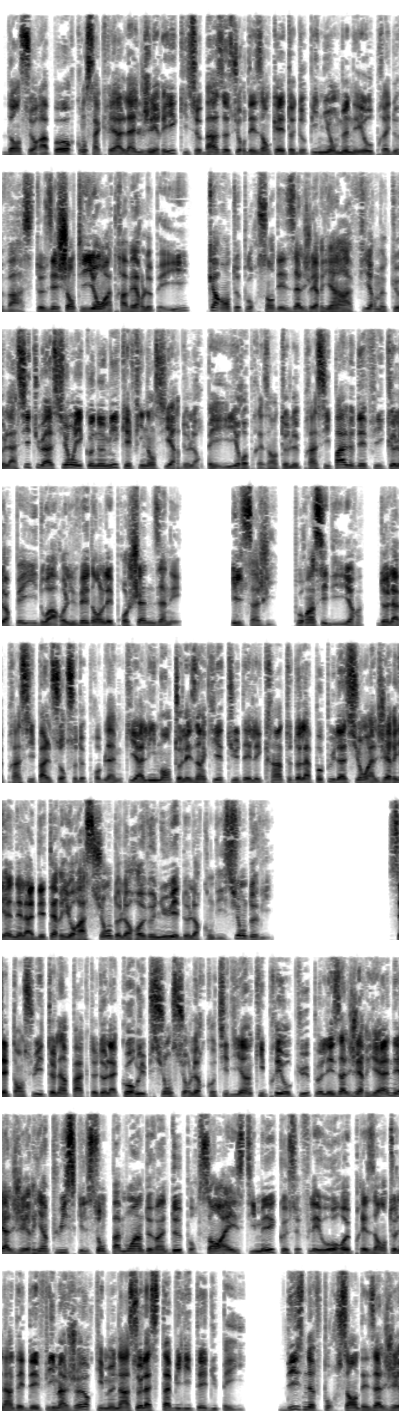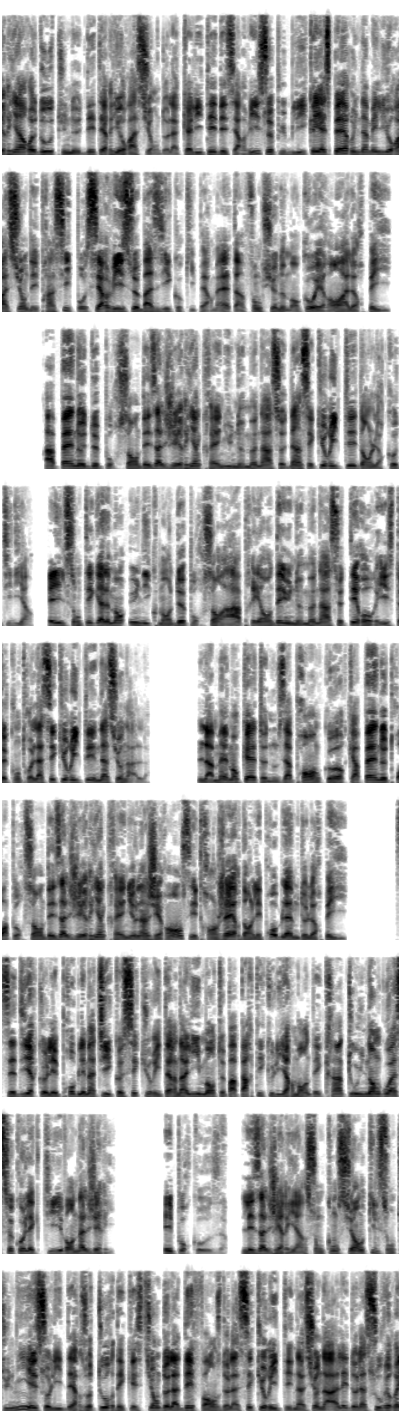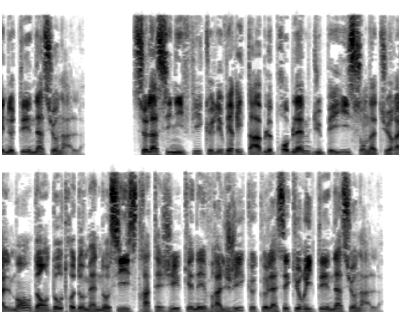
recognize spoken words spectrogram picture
Dans ce rapport consacré à l'Algérie qui se base sur des enquêtes d'opinion menées auprès de vastes échantillons à travers le pays, 40% des Algériens affirment que la situation économique et financière de leur pays représente le principal défi que leur pays doit relever dans les prochaines années. Il s'agit, pour ainsi dire, de la principale source de problèmes qui alimente les inquiétudes et les craintes de la population algérienne et la détérioration de leurs revenus et de leurs conditions de vie. C'est ensuite l'impact de la corruption sur leur quotidien qui préoccupe les Algériennes et Algériens puisqu'ils sont pas moins de 22% à estimer que ce fléau représente l'un des défis majeurs qui menacent la stabilité du pays. 19% des Algériens redoutent une détérioration de la qualité des services publics et espèrent une amélioration des principaux services basiques qui permettent un fonctionnement cohérent à leur pays. À peine 2% des Algériens craignent une menace d'insécurité dans leur quotidien, et ils sont également uniquement 2% à appréhender une menace terroriste contre la sécurité nationale. La même enquête nous apprend encore qu'à peine 3% des Algériens craignent l'ingérence étrangère dans les problèmes de leur pays. C'est dire que les problématiques sécuritaires n'alimentent pas particulièrement des craintes ou une angoisse collective en Algérie. Et pour cause, les Algériens sont conscients qu'ils sont unis et solidaires autour des questions de la défense de la sécurité nationale et de la souveraineté nationale. Cela signifie que les véritables problèmes du pays sont naturellement dans d'autres domaines aussi stratégiques et névralgiques que la sécurité nationale.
